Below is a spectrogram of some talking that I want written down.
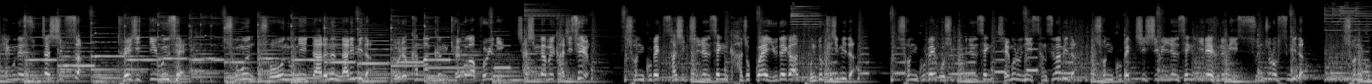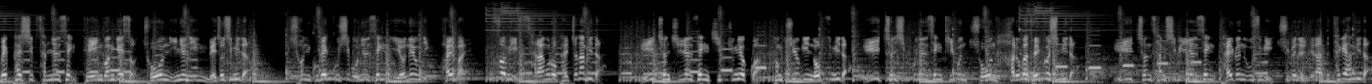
행운의 숫자 14 돼지띠 운세 총은 좋은 운이 따르는 날입니다. 노력한 만큼 결과가 보이니 자신감을 가지세요. 1947년생 가족과의 유대가 돈독해집니다. 1959년생 재물운이 상승합니다. 1971년생 일의 흐름이 순조롭습니다. 1983년생 대인관계에서 좋은 인연이 맺어집니다. 1995년생 연애운이 활발, 썸이 사랑으로 발전합니다. 2007년생 집중력과 성취욕이 높습니다. 2019년생 기분 좋은 하루가 될 것입니다. 2031년생 밝은 웃음이 주변을 따뜻하게 합니다.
